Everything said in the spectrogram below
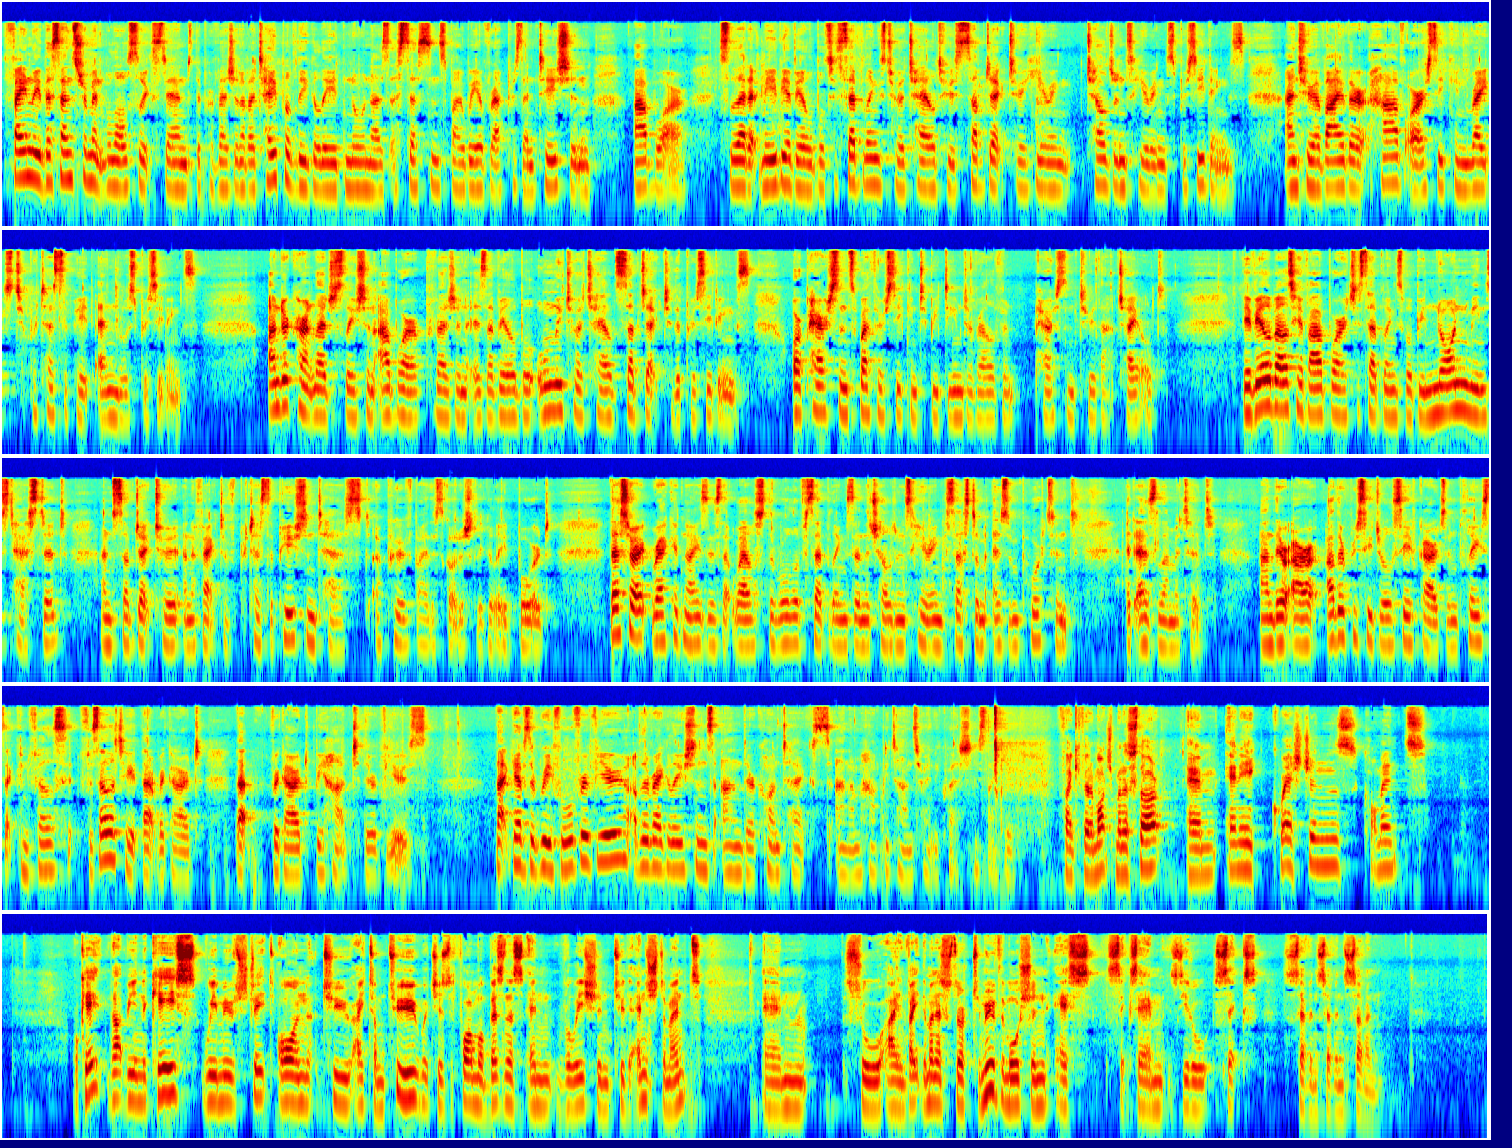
Finally, this instrument will also extend the provision of a type of legal aid known as assistance by way of representation, ABWAR, so that it may be available to siblings to a child who is subject to a hearing, children's hearings proceedings and who have either have or are seeking rights to participate in those proceedings. Under current legislation, ABWAR provision is available only to a child subject to the proceedings or persons with or seeking to be deemed a relevant person to that child. The availability of ABWER to siblings will be non-means tested and subject to an effective participation test approved by the Scottish Legal Aid Board. This recognises that whilst the role of siblings in the children's hearing system is important, it is limited. And there are other procedural safeguards in place that can facilitate that regard, that regard be had to their views. That gives a brief overview of the regulations and their context, and I'm happy to answer any questions. Thank you. Thank you very much, Minister. Um, any questions, comments? Okay, that being the case, we move straight on to item two, which is the formal business in relation to the instrument. Um, so I invite the Minister to move the motion S6M06777.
